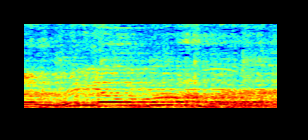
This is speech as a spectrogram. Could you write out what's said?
the real brother.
